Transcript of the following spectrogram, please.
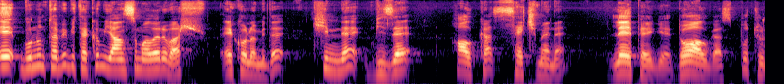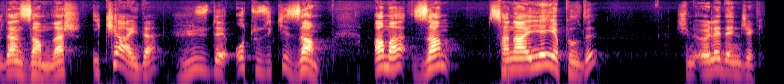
E, bunun tabii bir takım yansımaları var ekonomide. Kimle? Bize, halka, seçmene, LPG, doğalgaz bu türden zamlar 2 ayda %32 zam. Ama zam sanayiye yapıldı. Şimdi öyle denecek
